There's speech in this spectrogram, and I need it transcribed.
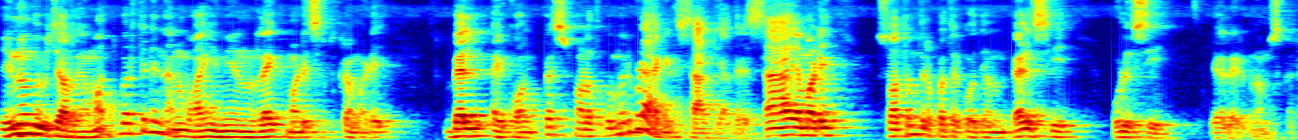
ಇನ್ನೊಂದು ವಿಚಾರದಾಗ ಮತ್ತೆ ಬರ್ತೀನಿ. ನಾನು ವಾಹಿನಿಯನ್ನು ಲೈಕ್ ಮಾಡಿ, ಸಬ್ಸ್ಕ್ರೈಬ್ ಮಾಡಿ, ಬೆಲ್ ಐಕಾನ್ ಪ್ರೆಸ್ ಮಾಡೋದಕ್ಕೂ ಮರಿಬೇಡಿ. ಹಾಗೆ ಸಾಧ್ಯ ಆದರೆ ಸಹಾಯ ಮಾಡಿ. ಸ್ವತಂತ್ರ ಪತ್ರಿಕೋದ್ಯಮ ಬೆಳೆಸಿ, ಉಳಿಸಿ. ಎಲ್ಲರಿಗೂ ನಮಸ್ಕಾರ.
